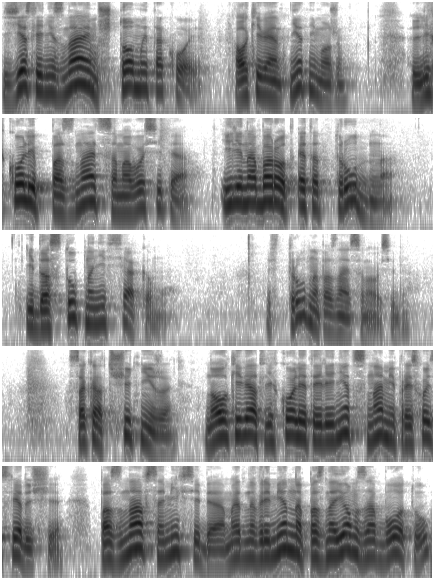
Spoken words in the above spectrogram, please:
если не знаем, что мы такое? Алкивиант, нет, не можем. Легко ли познать самого себя? Или наоборот, это трудно и доступно не всякому? То есть трудно познать самого себя. Сократ чуть ниже. Но, Алкивиат, легко ли это или нет, с нами происходит следующее. Познав самих себя, мы одновременно познаем заботу,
